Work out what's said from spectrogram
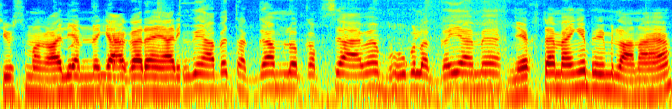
चिप्स मंगा ली हमने क्या करें यार? क्योंकि यहाँ पे थक गए हम लोग कब से आए हुए हैं भूख लग गई है हमें। नेक्स्ट टाइम आएँगे फिर मिलाना है।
